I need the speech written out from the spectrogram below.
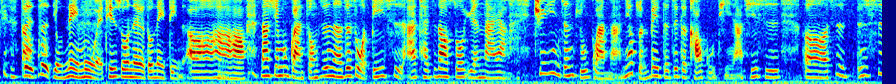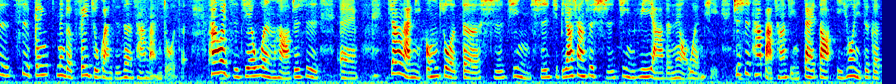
见到。这这有内幕哎，听说那个都内定了。哦，好好，那先不管，总之呢，这是我第一次啊，才知道说原来啊。去应征主管啊，你要准备的这个考古题啊，其实呃是是是跟那个非主管职真的差蛮多的。他会直接问哈，就是呃，将来你工作的实境实际比较像是实境 VR 的那种问题，就是他把场景带到以后你这个。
